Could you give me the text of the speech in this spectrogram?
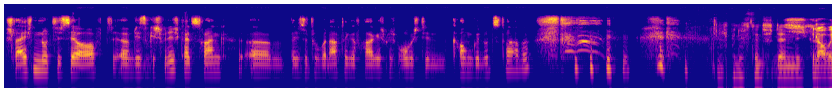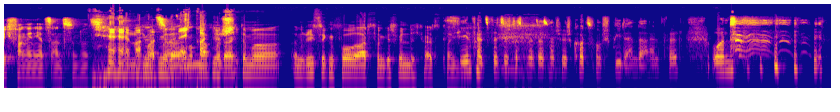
Schleichen nutze ich sehr oft. Ähm, diesen Geschwindigkeitstrank, ähm, wenn ich so drüber nachdenke, frage ich mich, warum ich den kaum genutzt habe. Ich benutze den ständig. Ich glaube, ich fange ihn jetzt an zu nutzen. Mach Ich mach das mir, da, Echt mach mir da echt immer einen riesigen Vorrat von ist Geschwindigkeitstränken. jedenfalls witzig, dass mir das natürlich kurz vorm Spielende einfällt. Und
